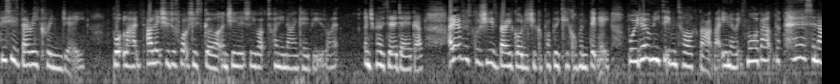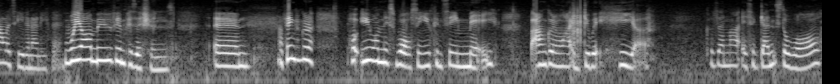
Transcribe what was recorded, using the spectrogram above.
This is very cringy, but like, I literally just watched this girl and she literally got 29k views on it and she posted it a day ago. I don't know if it's because she's very good and she could probably kick up and thingy, but we don't need to even talk about that, you know, it's more about the personality than anything. We are moving positions. Um, I think I'm going to put you on this wall so you can see me, but I'm going to like do it here, because then like it's against the wall.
